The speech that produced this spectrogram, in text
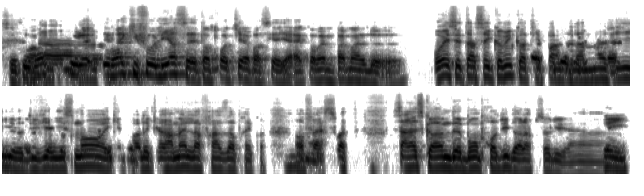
C'est vrai, qu'il faut lire cet entretien parce qu'il y a quand même pas mal de. Oui, c'est assez comique quand il parle de la magie euh, du vieillissement et qu'il parle de caramel la phrase d'après. Quoi. Enfin, soit. Ça reste quand même de bons produits dans l'absolu. Hein. Oui.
